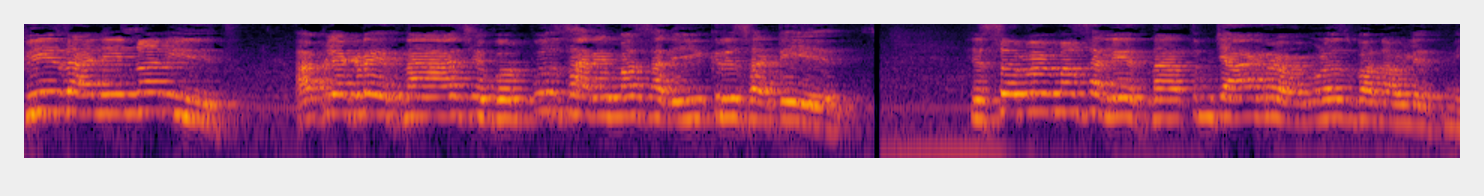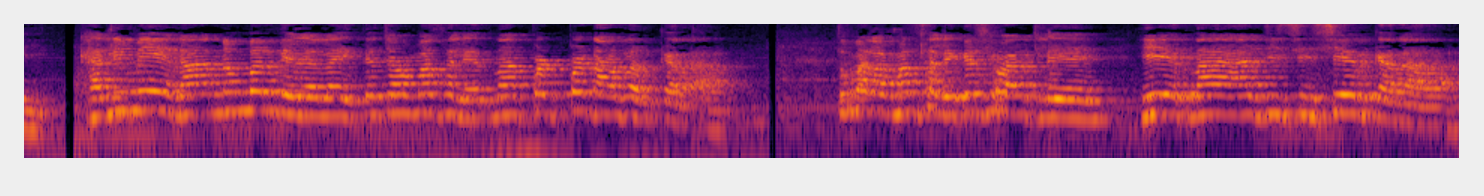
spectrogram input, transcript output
व्हेज आणि नॉन व्हेज आपल्याकडे आहेत ना असे भरपूर सारे मसाले विक्रीसाठी आहेत. हे सर्व मसाले आहेत ना तुमच्या आग्रहामुळेच बनवलेत मी. खाली मी आहे ना नंबर दिलेला आहे त्याच्यावर मसाले आहेत ना पटपट ऑर्डर करा. तुम्हाला मसाले कसे वाटले हे आहेत ना आजीशी शेअर करा.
